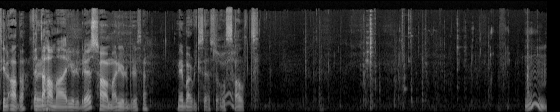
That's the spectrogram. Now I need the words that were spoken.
til Ada. For Dette er Hamar julebrus. Hamar julebrus, ja. Med barbecue-saus og salt. Mm.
